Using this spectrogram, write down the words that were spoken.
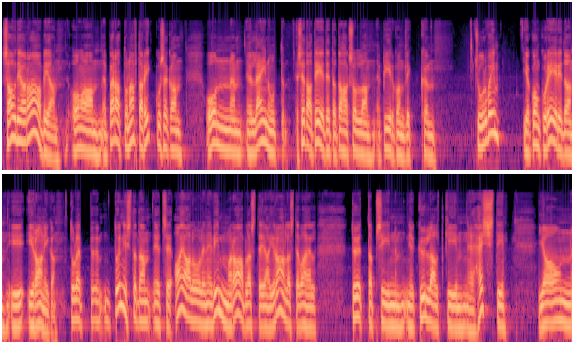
Saudi Araabia oma päratu naftarikkusega on läinud seda teed, et ta tahaks olla piirkondlik suurvõim ja konkureerida Iraaniga tuleb tunnistada, et see ajalooline vimm araablaste ja iraanlaste vahel töötab siin küllaltki hästi ja on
